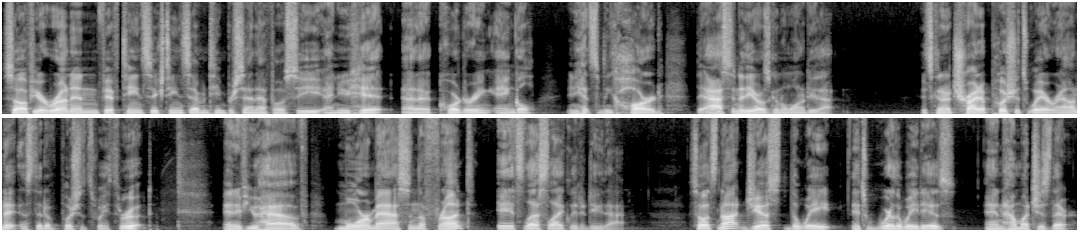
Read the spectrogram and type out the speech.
So if you're running 15, 16, 17% FOC and you hit at a quartering angle and you hit something hard, the ass of the arrow is going to want to do that. It's going to try to push its way around it instead of push its way through it. And if you have more mass in the front, it's less likely to do that. So it's not just the weight, it's where the weight is and how much is there.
